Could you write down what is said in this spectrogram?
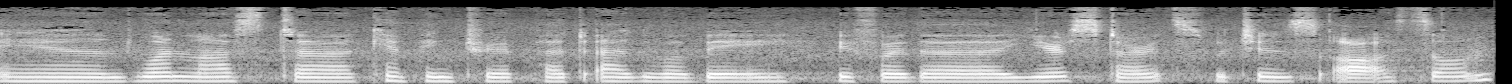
And one last uh, camping trip at Agawa Bay before the year starts, which is awesome.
